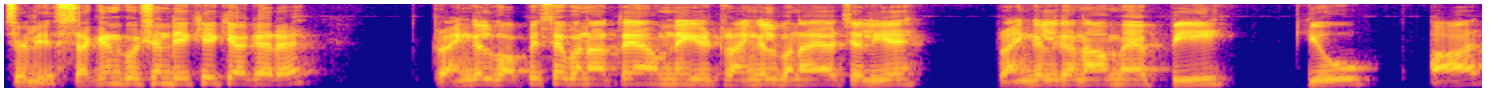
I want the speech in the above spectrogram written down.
चलिए सेकंड क्वेश्चन देखिए क्या कह रहा है। ट्राइंगल वापस से बनाते हैं। हमने ये ट्राइंगल बनाया, चलिए। ट्राइंगल का नाम है पी क्यू आर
